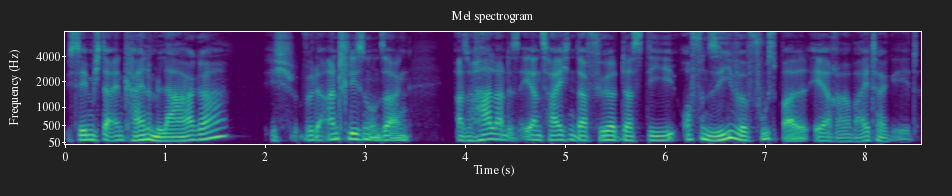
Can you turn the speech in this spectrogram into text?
Ich sehe mich da in keinem Lager. Ich würde anschließen und sagen, also Haaland ist eher ein Zeichen dafür, dass die offensive Fußballära weitergeht.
